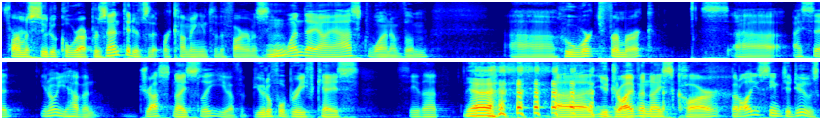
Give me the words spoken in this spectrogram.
pharmaceutical representatives that were coming into the pharmacy. One day I asked one of them, uh, who worked for Merck, uh, I said, You know, you haven't dressed nicely, you have a beautiful briefcase. See that? Yeah. Uh, you drive a nice car, but all you seem to do is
